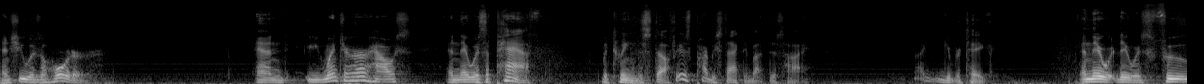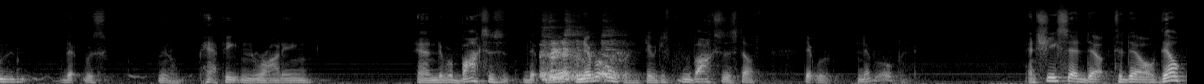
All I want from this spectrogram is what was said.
and she was a hoarder. And you went to her house, and there was a path between the stuff. It was probably stacked about this high, give or take. And there, were, there was food that was, you know, half-eaten, rotting, and there were boxes that were never opened. They were just boxes of stuff that were never opened. And she said to Dell, Dell,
